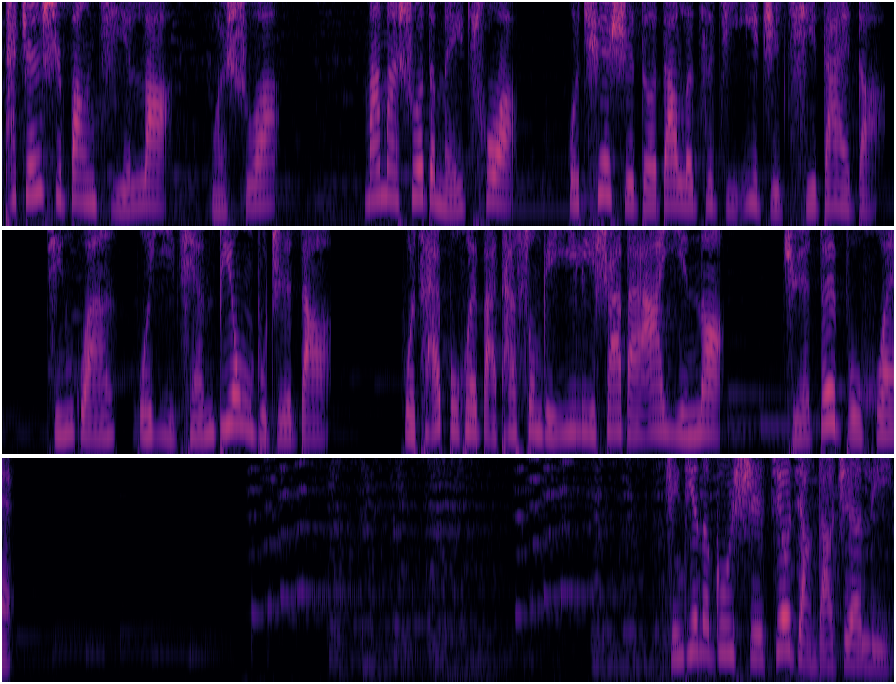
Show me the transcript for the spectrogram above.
她真是棒极了，我说。妈妈说的没错，我确实得到了自己一直期待的，尽管我以前并不知道。我才不会把它送给伊丽莎白阿姨呢，绝对不会。今天的故事就讲到这里，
